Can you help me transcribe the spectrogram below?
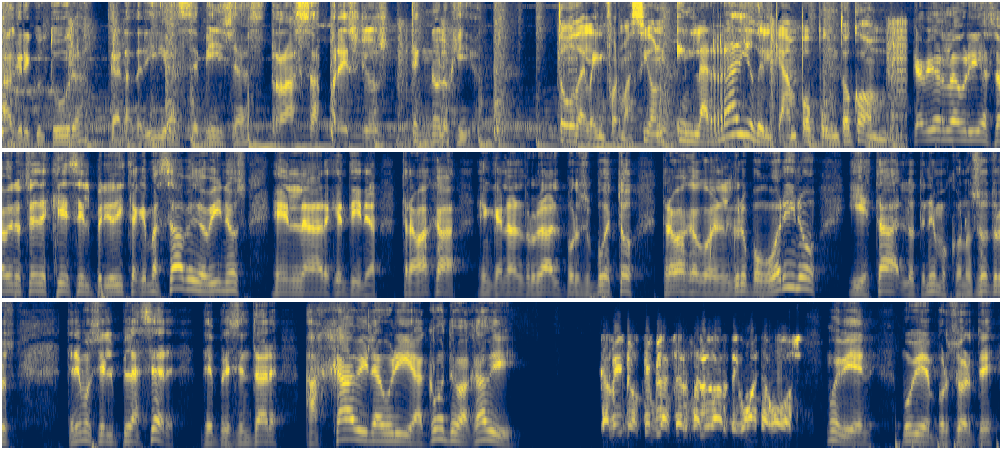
Agricultura, ganadería, semillas, razas, precios, tecnología. Toda la información en la radiodelcampo.com. Javier Lauría, saben ustedes que es el periodista que más sabe de ovinos en la Argentina. Trabaja en Canal Rural, por supuesto, trabaja con el Grupo Guarino y está, lo tenemos con nosotros. Tenemos el placer de presentar a Javi Lauría. ¿Cómo te va, Javi? Carlitos, qué placer saludarte. ¿Cómo estás vos? Muy bien, muy bien, por suerte.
